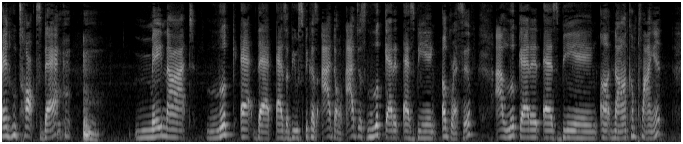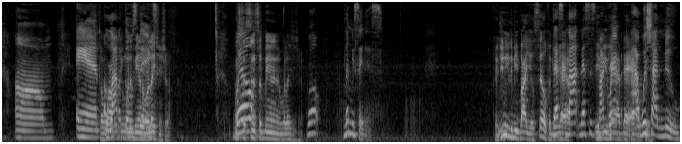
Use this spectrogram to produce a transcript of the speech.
and who talks back may not look at that as abuse because I don't. I just look at it as being aggressive. I look at it as being uh, non-compliant. Um, and So a lot of you want those to be in things. a relationship? What's the sense of being in a relationship? Well, let me say this. Because you need to be by yourself if That's you have, not necessary. My grand. I wish I knew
